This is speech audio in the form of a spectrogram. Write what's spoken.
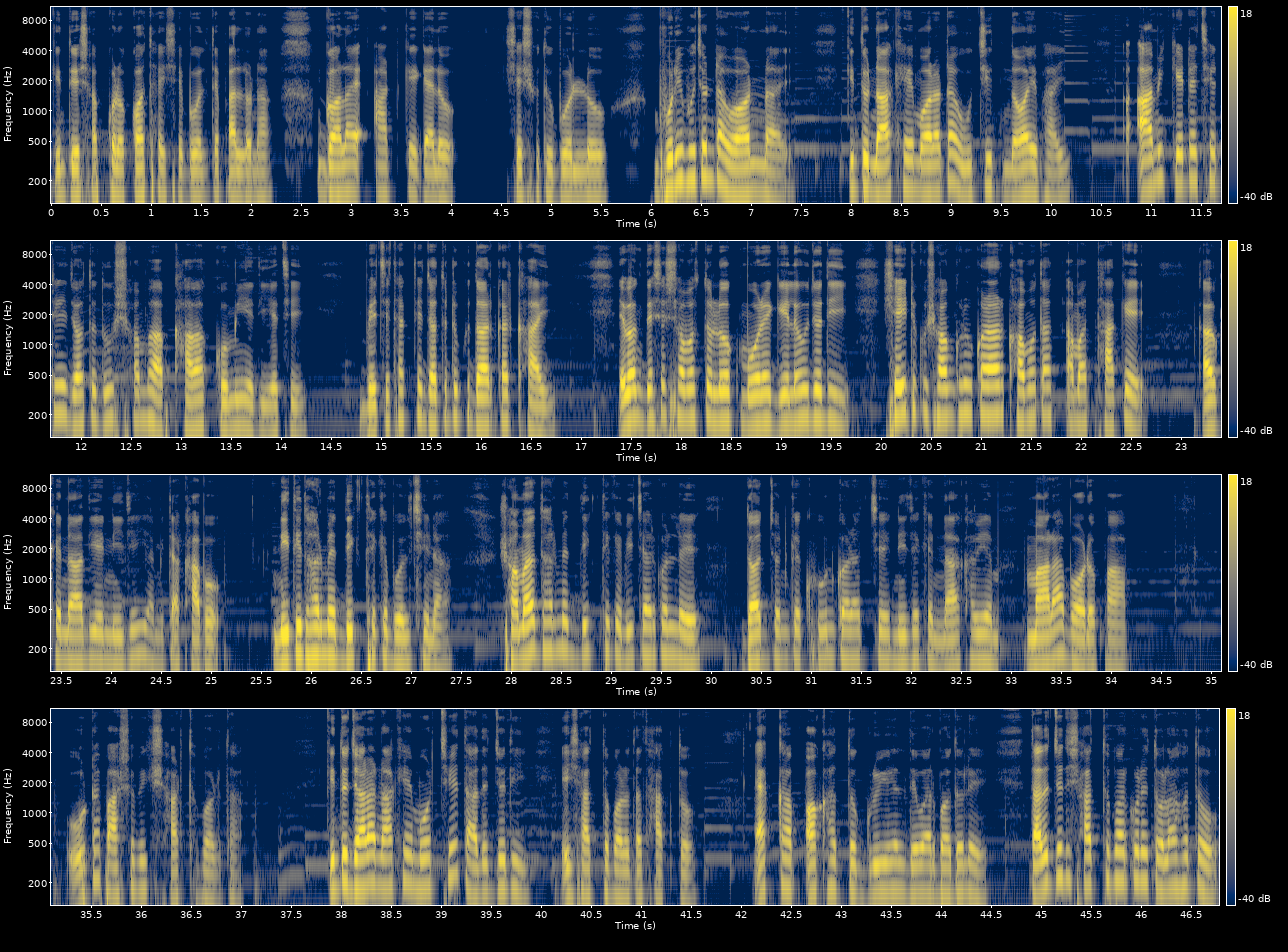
কিন্তু এসব কোনো কথাই সে বলতে পারল না। গলায় আটকে গেল। সে শুধু বলল ভুরি ভোজনটাও অন্যায়। কিন্তু না খেয়ে মরাটা উচিত নয় ভাই। আমি কেটে ছেটে যত দূর সম্ভব খাওয়া কমিয়ে দিয়েছি। বেঁচে থাকতে যতটুকু দরকার খাই। এবং দেশের সমস্ত লোক মরে গেলেও যদি সেইটুকু সংগ্রহ করার ক্ষমতা আমার থাকে, কাউকে না দিয়ে নিজেই আমি তা খাব। নীতি ধর্মের দিক থেকে বলছি না। সমাজ ধর্মের দিক থেকে বিচার করলে দশজনকে খুন করার চেয়ে নিজেকে না খাইয়ে মারা বড় পাপ। ওটা পাশবিক স্বার্থপরতা। কিন্তু যারা না খেয়ে মরছে, তাদের যদি এই স্বার্থপরতা থাকতো, এক কাপ অখাদ্য গ্রুয়েল দেওয়ার বদলে তাদের যদি স্বার্থপর করে তোলা হতো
